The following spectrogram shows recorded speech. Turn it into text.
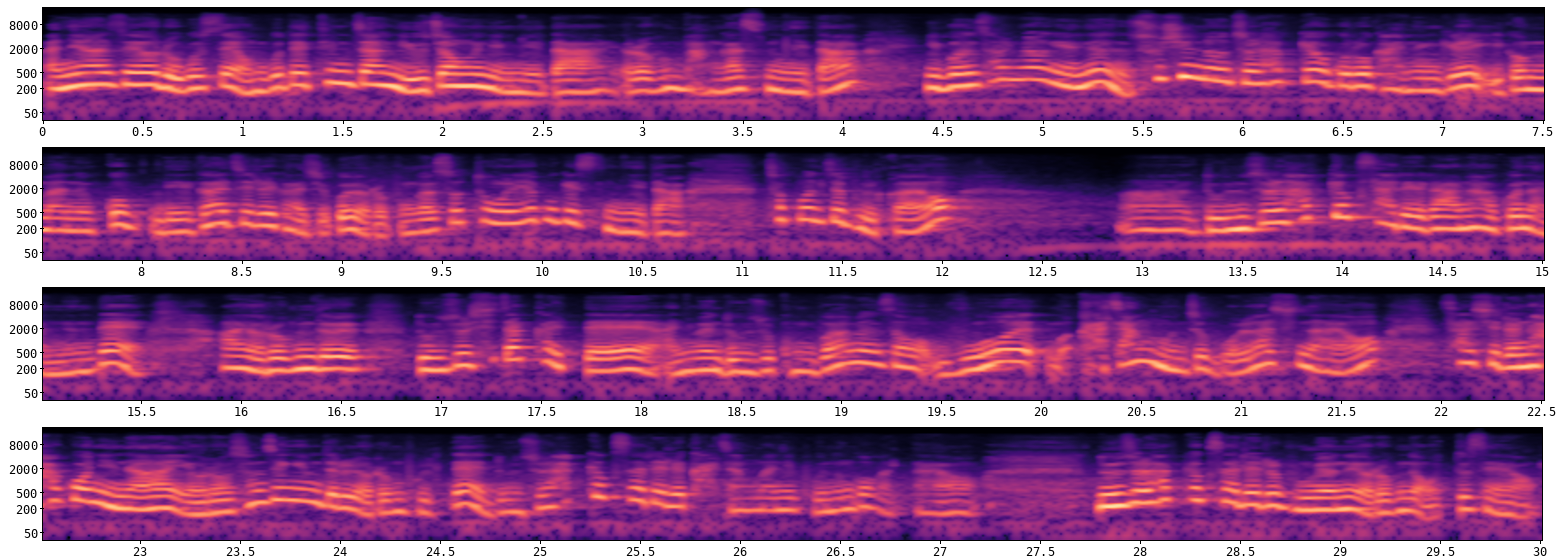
안녕하세요. 로고스 연구대 팀장 유정은입니다. 여러분 반갑습니다. 이번 설명에는 수시 논술 합격으로 가는 길 이것만은 꼭 네 가지를 가지고 여러분과 소통을 해보겠습니다. 첫 번째 볼까요? 아, 논술 합격 사례란 하고 났는데, 아, 여러분들 논술 시작할 때 아니면 논술 공부하면서 무엇, 가장 먼저 뭘 하시나요? 사실은 학원이나 여러 선생님들을 여러분 볼 때 논술 합격 사례를 가장 많이 보는 것 같아요. 논술 합격 사례를 보면 여러분들 어떠세요?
